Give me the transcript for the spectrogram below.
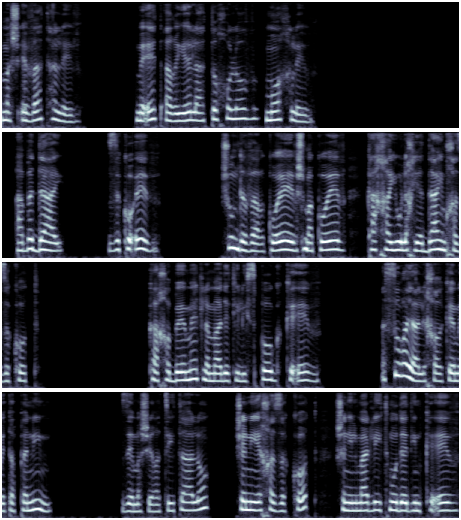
משאבת הלב, מאת אריאלה טוחולוב, מוח לב. אבא די, זה כואב. שום דבר כואב, שמע כואב, כך היו לך ידיים חזקות. ככה באמת למדתי לספוג כאב. אסור היה לחרקם את הפנים. זה מה שרצית, הלא? שנהיה חזקות, שנלמד להתמודד עם כאב,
